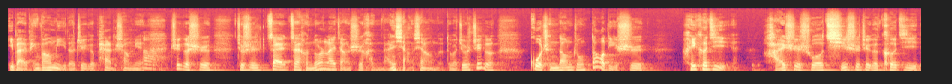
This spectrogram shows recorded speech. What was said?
一百平方米的这个 pad 上面，嗯这个是就是在在很多人来讲是很难想象的，对吧？就是这个过程当中到底是黑科技，还是说其实这个科技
